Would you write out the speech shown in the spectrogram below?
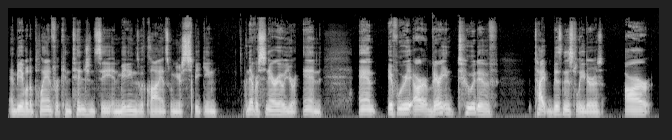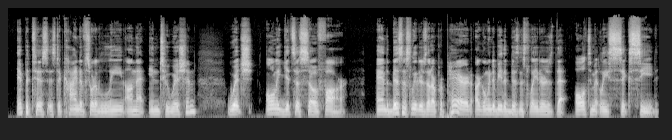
and be able to plan for contingency in meetings with clients when you're speaking whatever scenario you're in and if we are very intuitive type business leaders our impetus is to kind of sort of lean on that intuition which only gets us so far and the business leaders that are prepared are going to be the business leaders that ultimately succeed.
